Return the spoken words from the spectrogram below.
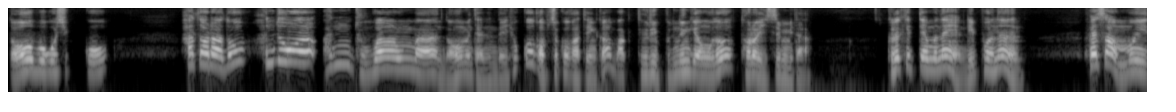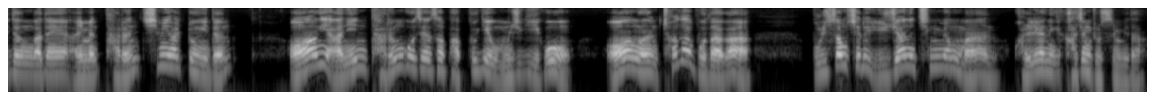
넣어보고 싶고, 하더라도 한두, 한두 방만 넣으면 되는데 효과가 없을 것 같으니까 막 들이붙는 경우도 덜어 있습니다. 그렇기 때문에 리퍼는 회사 업무이든 간에 아니면 다른 취미 활동이든 어항이 아닌 다른 곳에서 바쁘게 움직이고 어항은 쳐다보다가 물성치를 유지하는 측면만 관리하는 게 가장 좋습니다.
